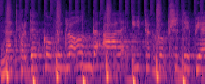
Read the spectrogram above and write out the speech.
Na twardego wygląda, ale i tak go przydypie.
